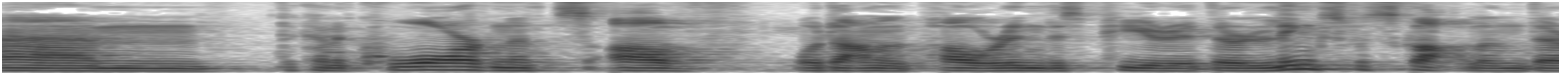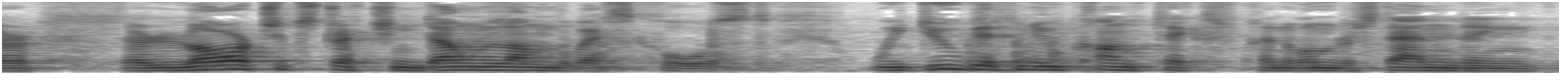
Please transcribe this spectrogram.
um, the kind of coordinates of O'Donnell power in this period. There are links with Scotland, there are lordships stretching down along the west coast. We do get a new context for kind of understanding,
